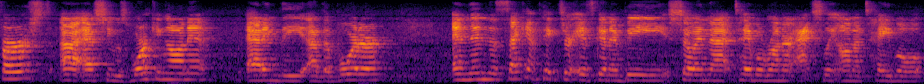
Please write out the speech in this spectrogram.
first uh, as she was working on it, adding the, uh, the border. And then the second picture is going to be showing that table runner actually on a table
